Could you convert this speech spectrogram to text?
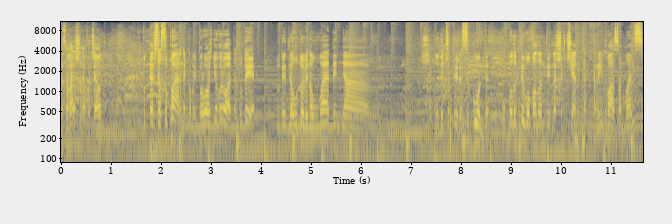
Не завершене, хоча от тут теж за суперниками і порожні ворота. Туди. Туди для Удовіна введення. Ще буде 4 секунди. У колективу Валентина Шевченка. 3-2 за Менс.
